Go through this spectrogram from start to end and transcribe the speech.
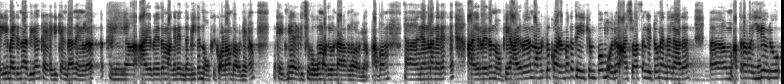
ഈ മരുന്ന് അധികം കഴിക്കണ്ട നിങ്ങൾ. ആയുർവേദം അങ്ങനെ എന്തെങ്കിലും നോക്കിക്കോളാൻ പറഞ്ഞു. കിഡ്നി അടിച്ചു പോകും അതുകൊണ്ടാണെന്ന് പറഞ്ഞു. അപ്പം ഞങ്ങൾ അങ്ങനെ ആയുർവേദം നോക്കി. ആയുർവേദം നമ്മൾ കുഴമ്പൊക്കെ തേക്കുമ്പം ഒരു ആശ്വാസം കിട്ടും എന്നല്ലാതെ അത്ര വലിയൊരു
